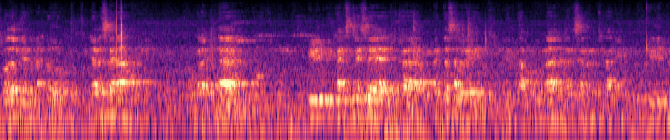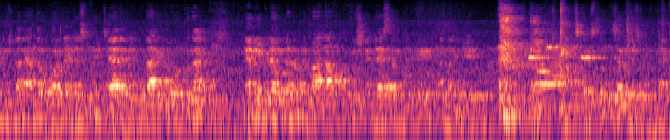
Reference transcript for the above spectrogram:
సోదరు చెప్పినట్టు జనసేన ఒక రకంగా టీడీపీ కలిసి చేసే పెద్ద సభ ఇది తప్పకుండా దర్శనం నుంచి కానీ టీడీపీ నుంచి కానీ అందరూ కోఆర్డినేట్ చేసుకుని చేయాలని దానికి ఒప్పుగా నేను ఇక్కడే ఉంటాను. మా నా కృషి నేను చేస్తానని చెప్పి అందరికీ నమస్కరిస్తూ సెలవు చేసుకుంటాను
